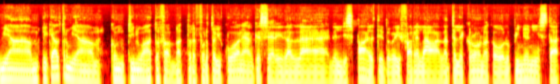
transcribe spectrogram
Mi ha, più che altro mi ha continuato a far battere forte il cuore anche se eri dal, negli spalti, dovevi fare la, la telecronaca o l'opinionista,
